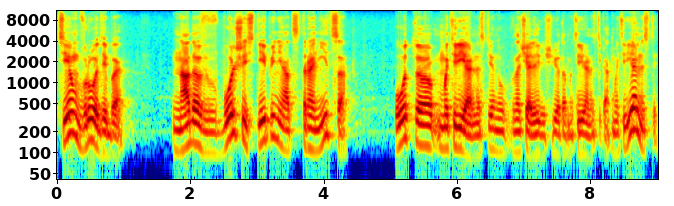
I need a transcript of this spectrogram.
тем вроде бы надо в большей степени отстраниться от э, материальности. Ну, вначале речь идет о материальности как материальности,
